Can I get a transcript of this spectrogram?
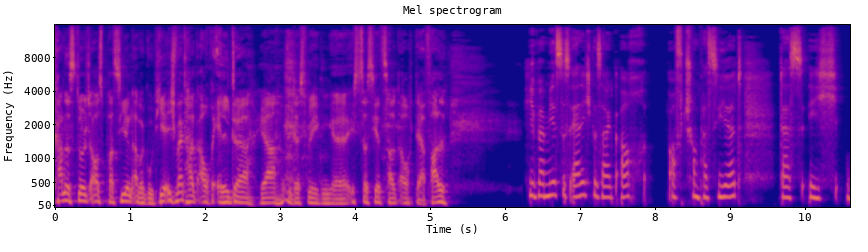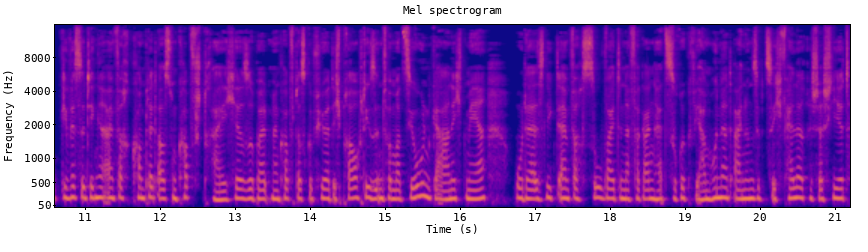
kann es durchaus passieren. Aber gut, hier, ich werde halt auch älter, ja, und deswegen äh, ist das jetzt halt auch der Fall. Hier bei mir ist es ehrlich gesagt auch oft schon passiert, dass ich gewisse Dinge einfach komplett aus dem Kopf streiche, sobald mein Kopf das Gefühl hat, ich brauche diese Information gar nicht mehr oder es liegt einfach so weit in der Vergangenheit zurück. Wir haben 171 Fälle recherchiert,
